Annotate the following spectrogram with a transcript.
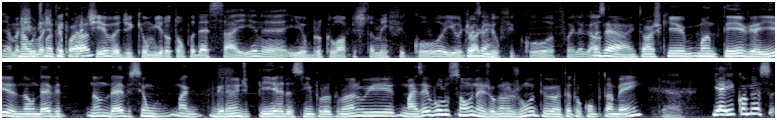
É, mas Na tinha uma última temporada. expectativa de que o Middleton pudesse sair, né? E o Brook Lopes também ficou, e o George é. Hill ficou. Foi legal. Pois é, então acho que manteve aí, não deve, não deve ser um- uma grande perda assim por outro ano, e mais a evolução, né? Jogando junto, e o Antetokounmpo também. É. E aí começa,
